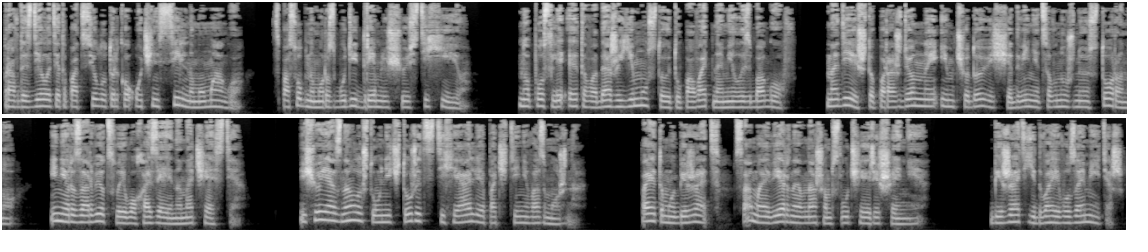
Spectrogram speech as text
Правда, сделать это под силу только очень сильному магу, способному разбудить дремлющую стихию. Но после этого даже ему стоит уповать на милость богов, надеясь, что порожденное им чудовище двинется в нужную сторону и не разорвет своего хозяина на части. Еще я знала, что уничтожить стихиалия почти невозможно. Поэтому бежать – самое верное в нашем случае решение – Бежать едва его заметишь,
